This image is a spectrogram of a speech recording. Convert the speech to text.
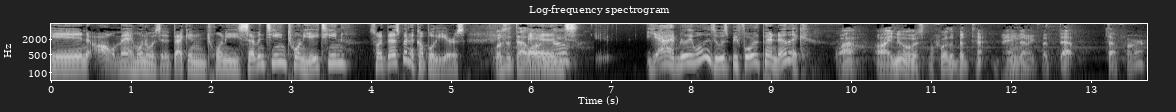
in oh man, when was it? Back in 2017, 2018. So that's been a couple of years. Was it that long And ago? yeah, it really was. It was before the pandemic. Wow. Oh, I knew it was before the pan- pandemic, hmm. but that that far?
